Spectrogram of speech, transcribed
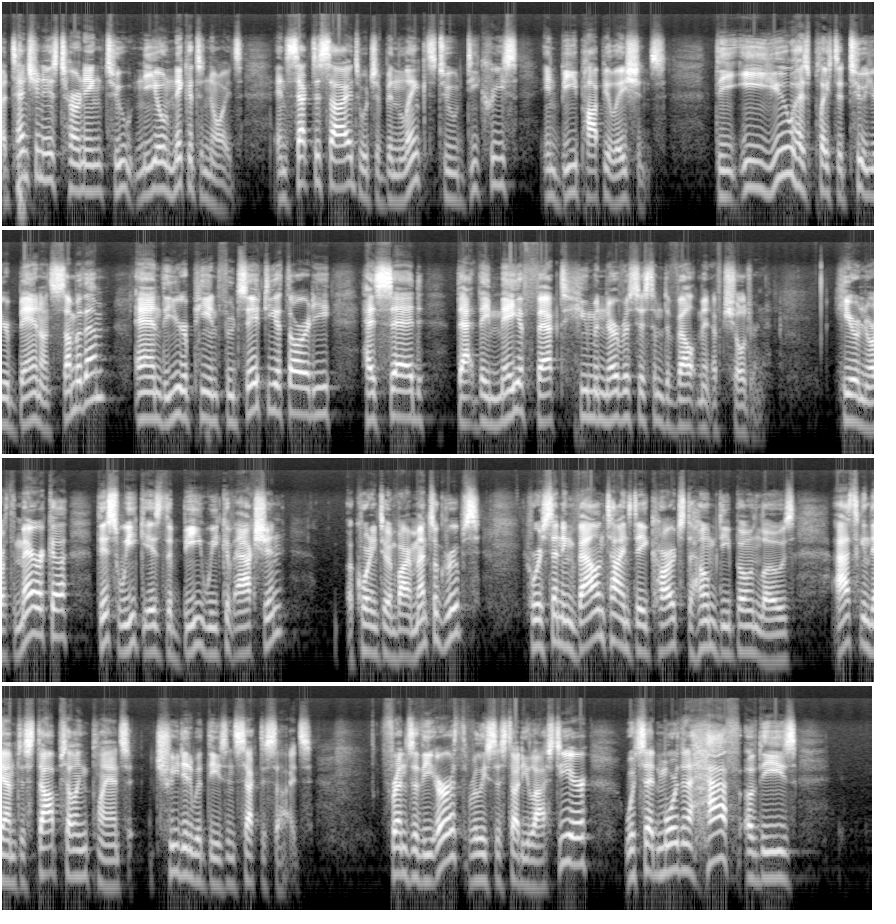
Attention is turning to neonicotinoids, insecticides which have been linked to decrease in bee populations. The EU has placed a two-year ban on some of them, and the European Food Safety Authority has said that they may affect human nervous system development of children. Here in North America, this week is the Bee Week of Action, according to environmental groups, who are sending Valentine's Day cards to Home Depot and Lowe's, asking them to stop selling plants treated with these insecticides. Friends of the Earth released a study last year which said more than a half of these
